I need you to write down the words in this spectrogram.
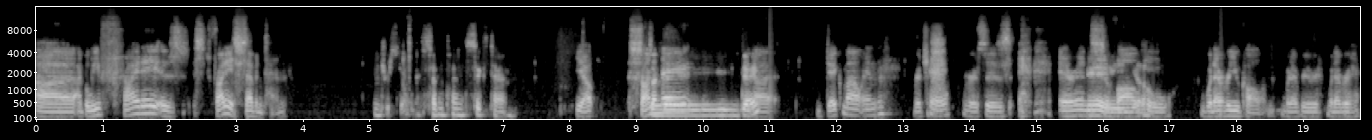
uh, I believe Friday is Friday is 7-10. Interesting." 7'10", 6'10". Yep. Sunday, Sunday day. Dick Mountain, Rich Hill versus Aaron Hey, Civale. whatever you call him, whatever, whatever,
